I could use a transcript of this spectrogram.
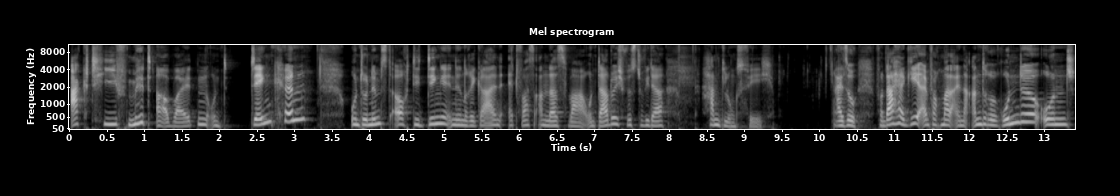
aktiv mitarbeiten und denken und du nimmst auch die Dinge in den Regalen etwas anders wahr und dadurch wirst du wieder handlungsfähig. Also von daher geh einfach mal eine andere Runde und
